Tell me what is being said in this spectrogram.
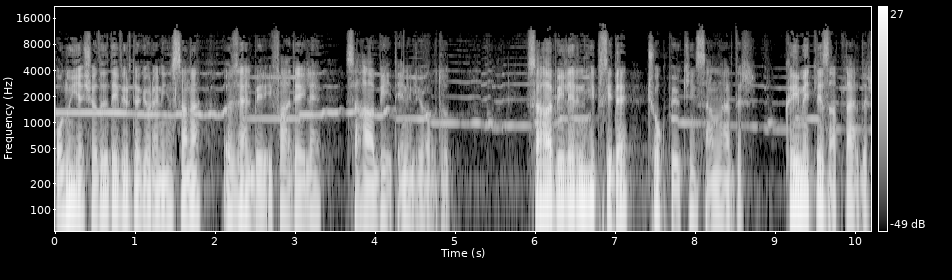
onu yaşadığı devirde gören insana özel bir ifadeyle sahabi deniliyordu. Sahabilerin hepsi de çok büyük insanlardır. Kıymetli zatlardır.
